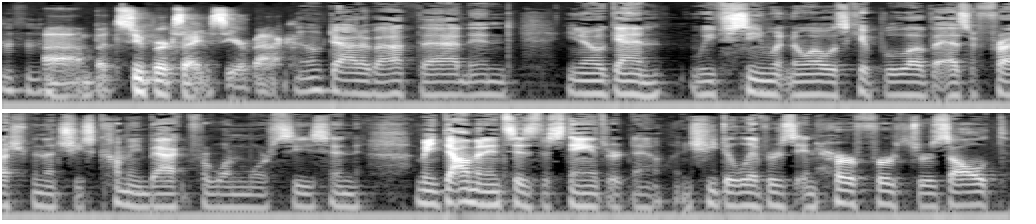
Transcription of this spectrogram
Mm-hmm. Um, but super excited to see her back. No doubt about that. And, you know, again, we've seen what Noel was capable of as a freshman, that she's coming back for one more season. I mean, dominance is the standard now, and she delivers in her first result.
